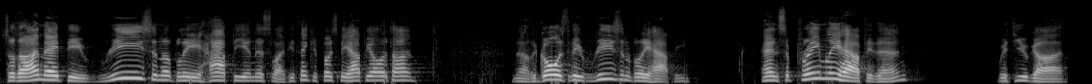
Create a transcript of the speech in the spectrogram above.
So that I may be reasonably happy in this life. You think you're supposed to be happy all the time? No, the goal is to be reasonably happy and supremely happy then with you, God,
